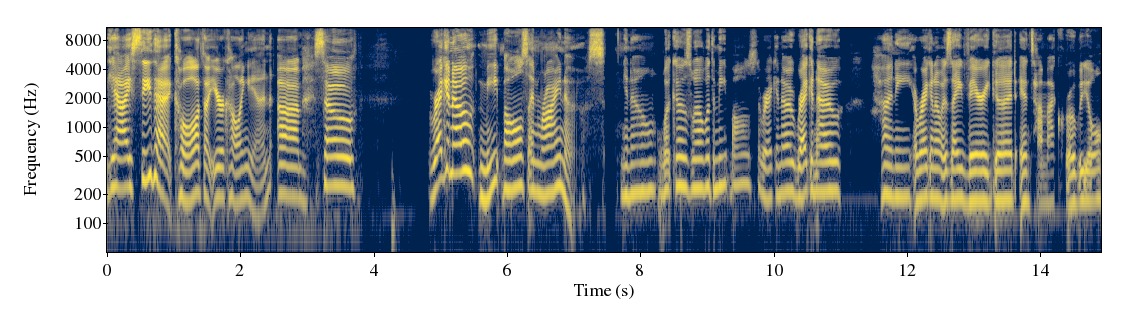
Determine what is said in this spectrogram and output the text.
Yeah, I see that, Cole. I thought you were calling in. Um, so oregano, meatballs, and rhinos. You know what goes well with the meatballs? Oregano, oregano, honey. Oregano is a very good antimicrobial.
